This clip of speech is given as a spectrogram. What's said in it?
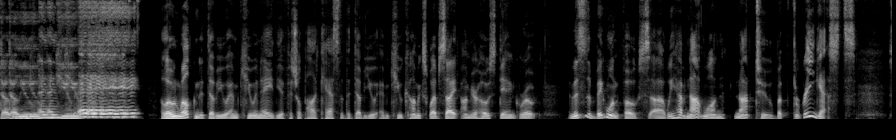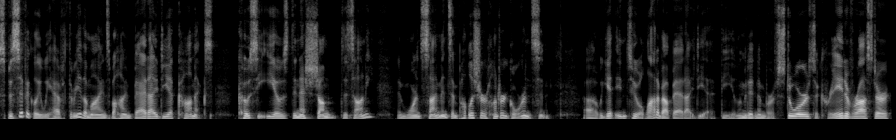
WMQA. Hello and welcome to WMQ&A, the official podcast of the WMQ Comics website. I'm your host, Dan Grote. And this is a big one, folks. Uh, we have not one, not two, but three guests. Specifically, we have three of the minds behind Bad Idea Comics co CEOs Dinesh Shamdasani and Warren Simons, and publisher Hunter Gorinson. Uh, we get into a lot about Bad Idea the limited number of stores, the creative roster,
